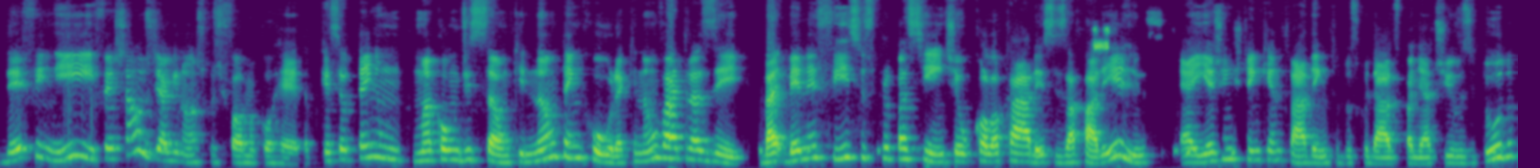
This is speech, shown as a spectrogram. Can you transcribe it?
definir e fechar os diagnósticos de forma correta. Porque se eu tenho uma condição que não tem cura, que não vai trazer benefícios para o paciente eu colocar esses aparelhos, aí a gente tem que entrar dentro dos cuidados paliativos e tudo,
